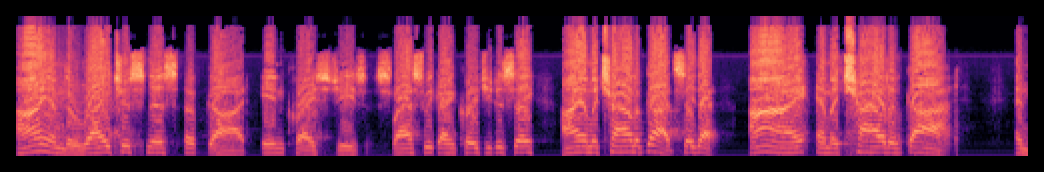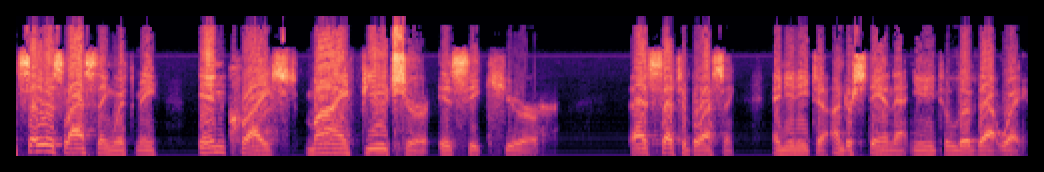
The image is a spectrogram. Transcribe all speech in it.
I am the righteousness of God in Christ Jesus. Last week I encouraged you to say, I am a child of God. Say that. I am a child of God. And say this last thing with me. In Christ, my future is secure. That's such a blessing. And you need to understand that and you need to live that way.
